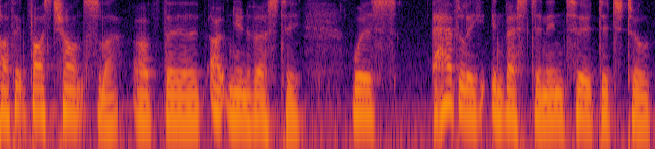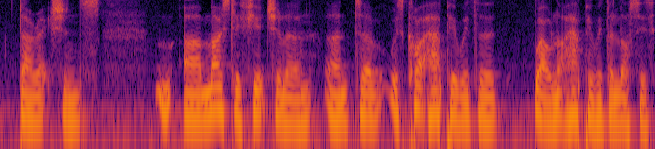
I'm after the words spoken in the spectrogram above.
I think, vice chancellor of the Open University, was heavily investing into digital directions, uh, mostly FutureLearn, and uh, was quite happy with the, well, not happy with the losses.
